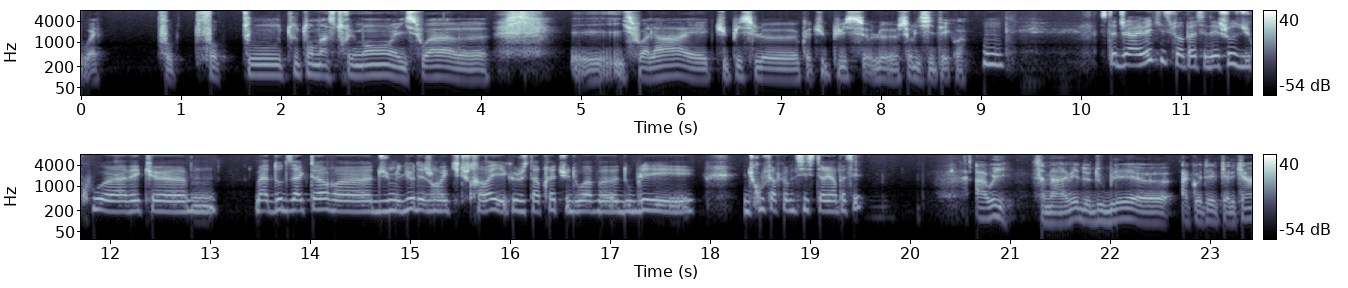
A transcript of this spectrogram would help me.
ouais, faut, faut que tout, tout ton instrument il soit, il soit là et que tu puisses le, que tu puisses le solliciter quoi. C'était déjà arrivé qu'il se soit passé des choses du coup avec bah, d'autres acteurs euh, du milieu, des gens avec qui tu travailles et que juste après tu doives euh, doubler et, et du coup faire comme si c'était rien passé? Ah oui, ça m'est arrivé de doubler euh, à côté de quelqu'un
